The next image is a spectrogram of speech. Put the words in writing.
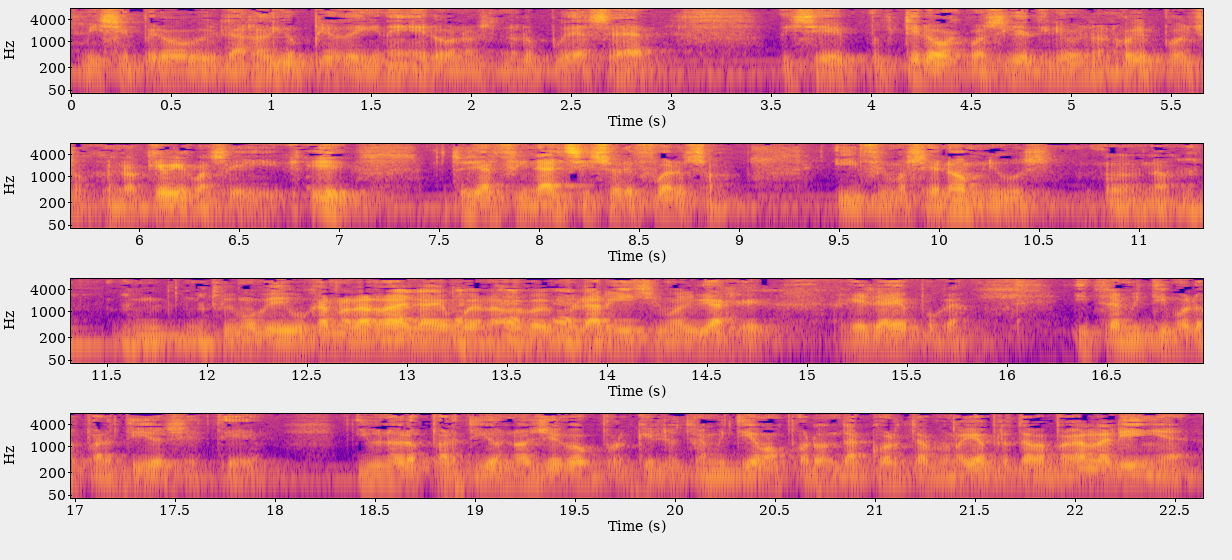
Me dice, pero la radio pierde dinero, no, lo puede hacer. Dice, usted lo va a conseguir el dinero. No, no, yo no, ¿qué voy a conseguir? Entonces al final se hizo el esfuerzo y fuimos en ómnibus. No, tuvimos que dibujarnos la raya, después, ¿no? Fue larguísimo el viaje, aquella época. Y transmitimos los partidos, este, y uno de los partidos no llegó porque lo transmitíamos por onda corta, porque no había plata para pagar la línea,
